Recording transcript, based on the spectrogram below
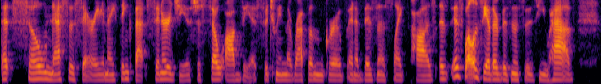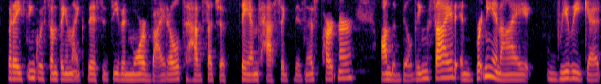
that's so necessary. And I think that synergy is just so obvious between the Rep'M group and a business like Pause, as, as well as the other businesses you have. But I think with something like this, it's even more vital to have such a fantastic business partner on the building side. And Brittany and I really get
